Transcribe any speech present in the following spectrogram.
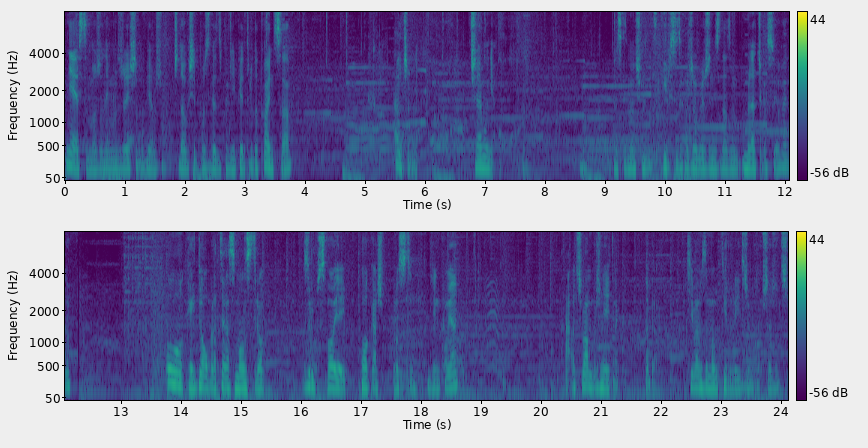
Nie jest to może najmądrzejsze, bo wiem, że przydałoby się pozwiedzać pewnie piętro do końca. Ale czemu nie? Czemu nie? Teraz kiedy mam się Kirsy, tylko żałuję, że nie znalazłem mleczka sojowego. Okej, okay, dobra, teraz monstro. Zrób swoje i pokaż po prostu. Dziękuję. A, otrzymam obrażenie i tak. Dobra. Gdzie mam za mały tier rate, żeby to przeżyć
